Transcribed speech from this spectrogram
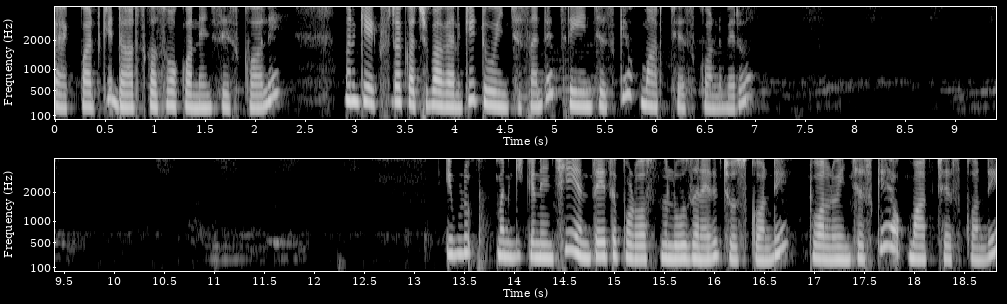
బ్యాక్ పార్ట్కి డాట్స్ కోసం ఒక వన్ ఇంచ్ తీసుకోవాలి. మనకి ఎక్స్ట్రా ఖర్చు భాగానికి టూ ఇంచెస్ అంటే త్రీ ఇంచెస్కి ఒక మార్క్ చేసుకోండి మీరు. ఇప్పుడు మనకి ఇక్కడ నుంచి ఎంతైతే పొడవు వస్తుందో లూజ్ అనేది చూసుకోండి. ట్వెల్వ్ ఇంచెస్కి ఒక మార్క్ చేసుకోండి.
